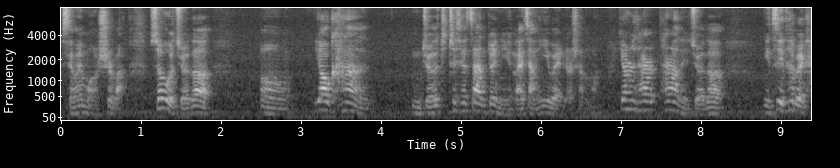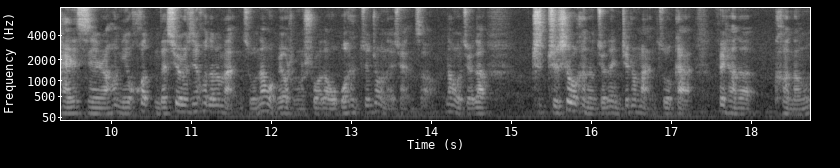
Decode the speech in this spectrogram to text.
行为模式吧。所以我觉得，嗯，要看你觉得这些赞对你来讲意味着什么。要是他他让你觉得你自己特别开心，然后你获你的虚荣心获得了满足，那我没有什么说的，我我很尊重你的选择。那我觉得，只只是我可能觉得你这种满足感非常的可能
